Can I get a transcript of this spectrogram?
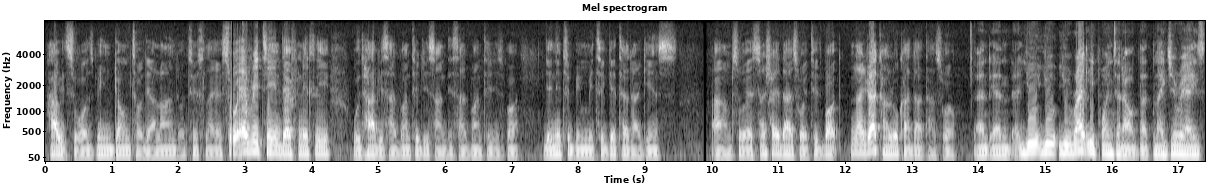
how it was being dumped on their land or things like that. So everything definitely would have its advantages and disadvantages, but they need to be mitigated against. Um, so essentially, that's what it is. But Nigeria can look at that as well. And and you you you rightly pointed out that Nigeria is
